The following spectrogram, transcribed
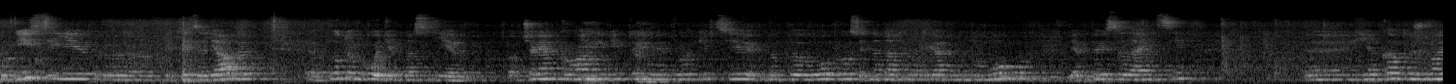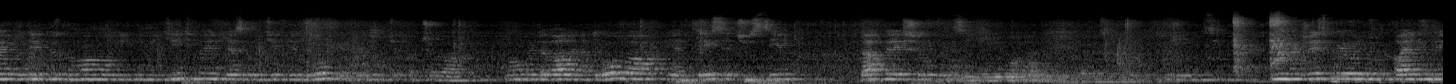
комісії е, такі заяви. Е, По турботі в нас є Овчаренко Ганні Вікторівни Бурківці, БПО просить надати матеріальну допомогу як переселенці, е, яка проживає в будинку з двома малолітніми дітьми для заготівлі дров і продуктів харчування. Ми давали на дрова 5 тисяч всім. Так вийшов ці Немежицької Ольги Михайлівни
